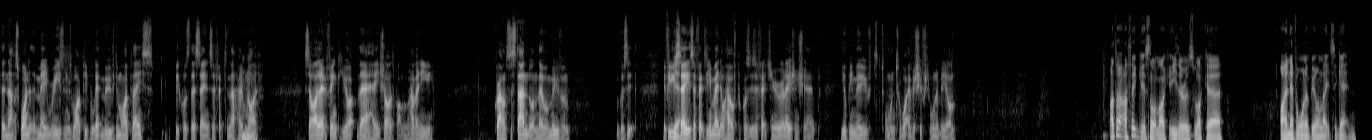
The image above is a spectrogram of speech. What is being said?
then that's one of the main reasons why people get moved in my place because they're saying it's affecting their home Mhm. life. So I don't think your their HR department will have any grounds to stand on. They will move them because it. If you Yeah. say it's affecting your mental health because it's affecting your relationship, you'll be moved onto whatever shift you want to be on. I don't. I think it's not like either as like a. I never want to be on lates again.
